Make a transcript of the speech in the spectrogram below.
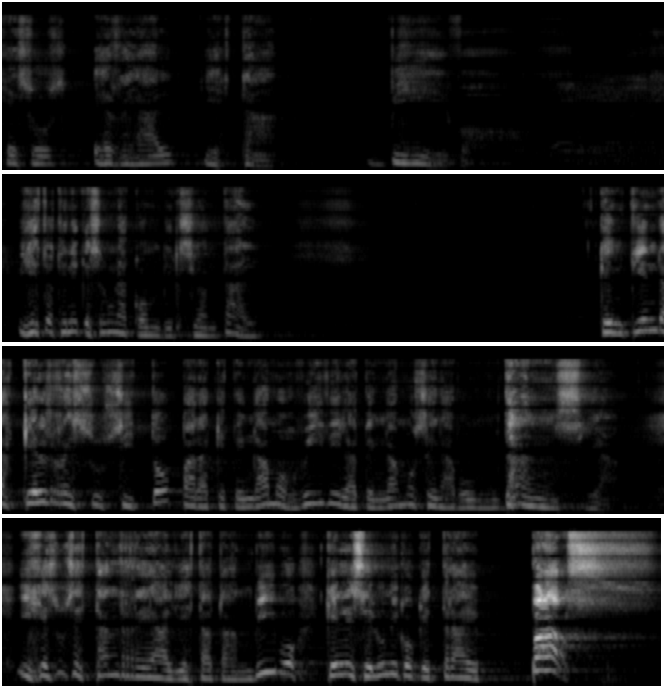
Jesús es real y está vivo. Y esto tiene que ser una convicción tal que entiendas que Él resucitó para que tengamos vida y la tengamos en abundancia. Y Jesús es tan real y está tan vivo que Él es el único que trae paz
